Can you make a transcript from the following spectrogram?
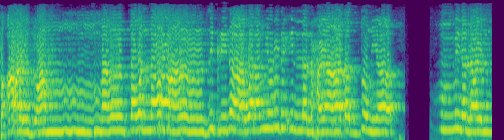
فأعرض عمن تولى عن ذكرنا ولم يرد إلا الحياة الدنيا من العلم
